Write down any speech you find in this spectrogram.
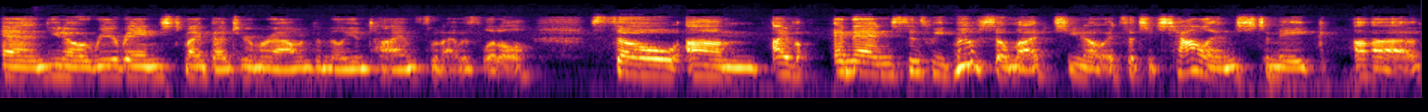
and, you know, rearranged my bedroom around a million times when I was little. So um, I've, and then since we've moved so much, you know, it's such a challenge to make uh,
